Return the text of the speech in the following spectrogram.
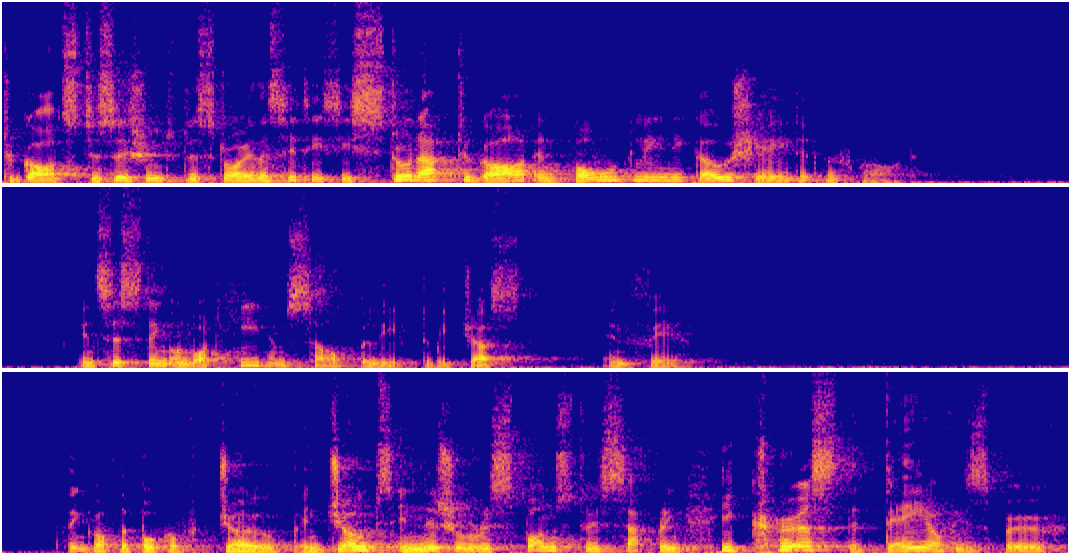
to God's decision to destroy the cities. He stood up to God and boldly negotiated with God, insisting on what he himself believed to be just and fair. Think of the book of Job and Job's initial response to his suffering. He cursed the day of his birth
